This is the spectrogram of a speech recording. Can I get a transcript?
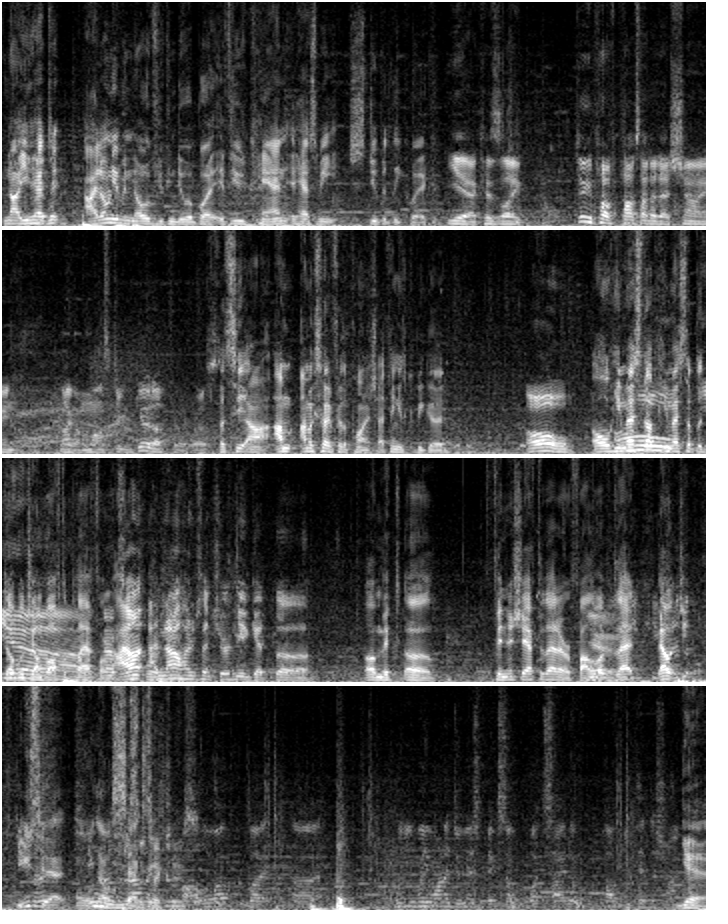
No, you had to. I don't even know if you can do it, but if you can, it has to be stupidly quick. Yeah, cause like, Jigglypuff pops out of that shine like a monster. Good up for the rest. Let's see. Uh, I'm I'm excited for the punish. I think it could be good. Oh. Oh, he messed up. He Oh, messed up the double jump off the platform. I, I'm not 100 percent sure he'd get the uh, mix, uh, finish after that or follow up to that. He that could've- do, do you see that? Oh, that was missed the sexy. follow up, but uh, what you, you want to do is mix up what side of puff you hit the shine. Yeah.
